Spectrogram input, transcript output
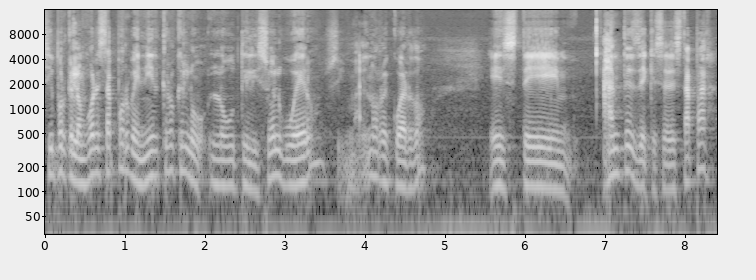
Sí, porque lo mejor está por venir, creo que lo, lo utilizó el güero, si mal no recuerdo, este, antes de que se destapara.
